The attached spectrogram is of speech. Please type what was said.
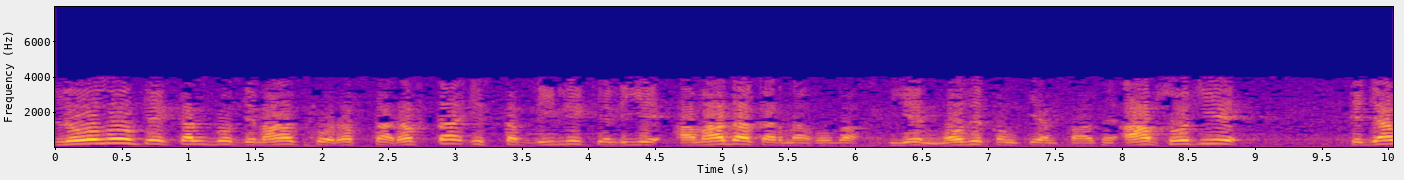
لوگوں کے قلب و دماغ کو رفتہ رفتہ اس تبدیلی کے لیے آمادہ کرنا ہوگا۔ یہ موزوں کے الفاظ ہیں۔ آپ سوچئے کہ جب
